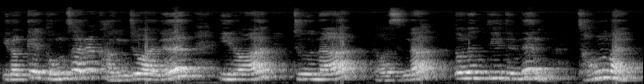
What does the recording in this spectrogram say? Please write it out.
이렇게 동사를 강조하는 이러한 do나 does나 또는 did는 정말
